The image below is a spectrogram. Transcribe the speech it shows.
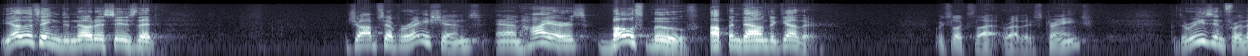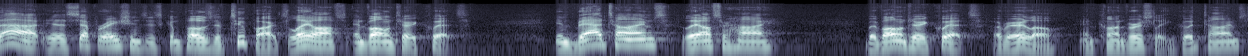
The other thing to notice is that job separations and hires both move up and down together, which looks rather strange. But the reason for that is separations is composed of two parts, layoffs and voluntary quits. In bad times, layoffs are high. But voluntary quits are very low, and conversely, good times,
